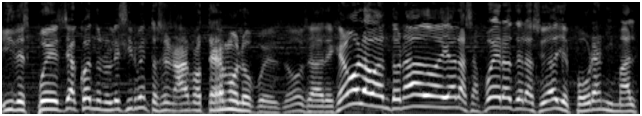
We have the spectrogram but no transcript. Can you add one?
y después ya cuando no le sirve, entonces nada, botémoslo, pues, ¿no? O sea, dejémoslo abandonado ahí a las afueras de la ciudad y el pobre animal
